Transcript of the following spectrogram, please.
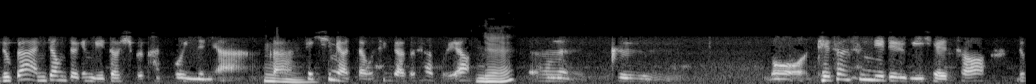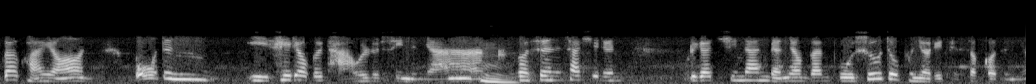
누가 안정적인 리더십을 갖고 있느냐가 음. 핵심이었다고 생각을 하고요. 예. 어, 그, 뭐, 대선 승리를 위해서 누가 과연 모든 이 세력을 다 올릴 수 있느냐. 음. 그것은 사실은 우리가 지난 몇 년간 보수도 분열이 됐었거든요.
